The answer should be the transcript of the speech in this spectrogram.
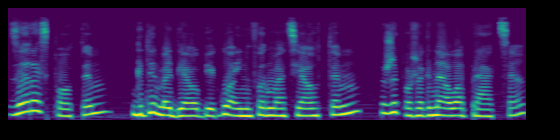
Zaraz po tym, gdy media obiegła informacja o tym, że pożegnała pracę,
